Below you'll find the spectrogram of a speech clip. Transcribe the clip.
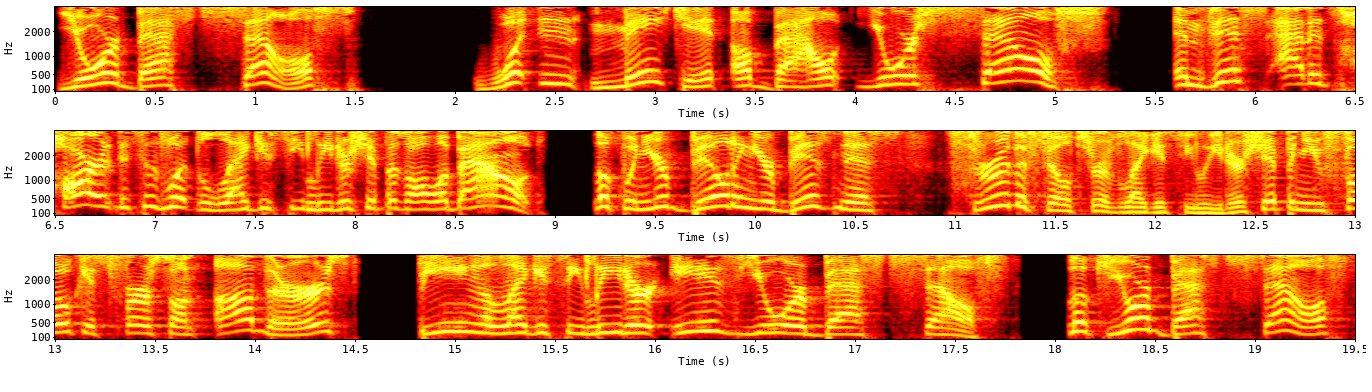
Your best self wouldn't make it about yourself. And this at its heart, this is what legacy leadership is all about. Look, when you're building your business through the filter of legacy leadership and you focused first on others, being a legacy leader is your best self. Look, your best self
